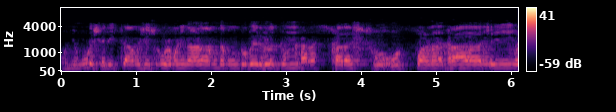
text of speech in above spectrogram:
கொஞ்சம் கூட சலிக்காம சிசுரூஷ பண்ணினாளாம் இந்த மூன்று பேர்களுக்கும். கரசூர்பணகா செய்வ.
